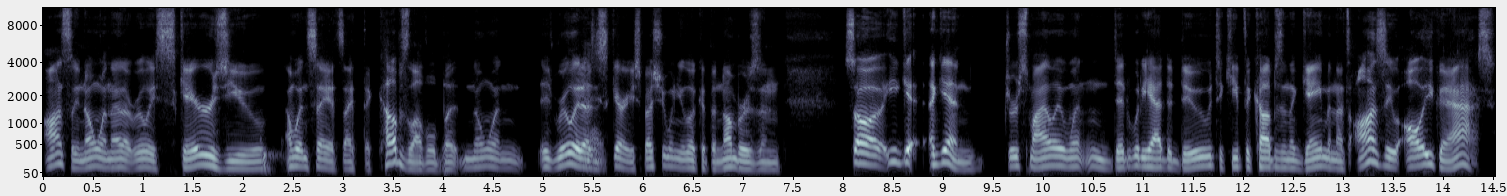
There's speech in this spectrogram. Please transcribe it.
honestly no one there that really scares you. I wouldn't say it's like the Cubs level, but no one it really doesn't Right. scare you, especially when you look at the numbers. And so you get again, Drew Smyly went and did what he had to do to keep the Cubs in the game, and that's honestly all you can ask.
